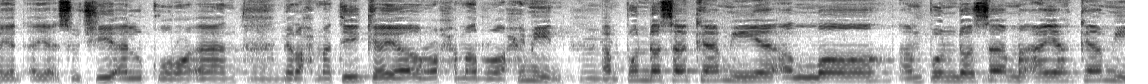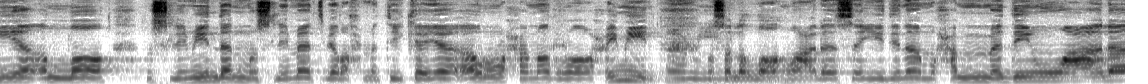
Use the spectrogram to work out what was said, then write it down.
ayat-ayat suci Al-Quran. Mm. Birahmatika ya Arhamar Rahimin. Mm. Ampun dosa kami ya Allah. Ampun dosa mak ayah kami ya Allah. Muslimin dan muslimat birahmatika ya Arhamar Rahimin. Amin. Wa sallallahu ala sayyidina Muhammadin wa ala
